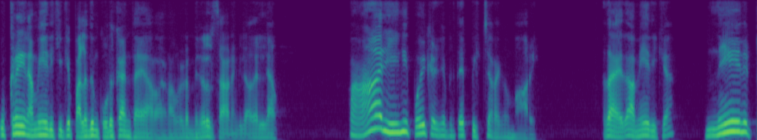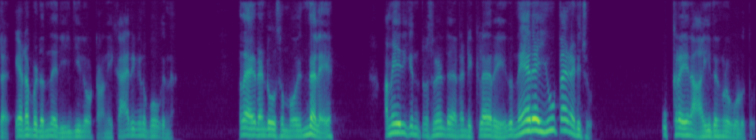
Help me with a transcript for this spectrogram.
ഉക്രൈൻ അമേരിക്കയ്ക്ക് പലതും കൊടുക്കാൻ തയ്യാറാണ്. അവരുടെ മിനറൽസ് ആണെങ്കിലും അതെല്ലാം. അപ്പം ആ രീതി പോയി കഴിഞ്ഞപ്പോഴത്തെ പിക്ചർ അങ്ങ് മാറി. അതായത് അമേരിക്ക നേരിട്ട് ഇടപെടുന്ന രീതിയിലോട്ടാണ് ഈ കാര്യങ്ങൾ പോകുന്നത്. അതായത് രണ്ട് ദിവസം മുമ്പ് ഇന്നലെ അമേരിക്കൻ പ്രസിഡന്റ് തന്നെ ഡിക്ലെയർ ചെയ്തു നേരെ യു അടിച്ചു. ഉക്രൈൻ ആയുധങ്ങൾ കൊടുത്തു.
